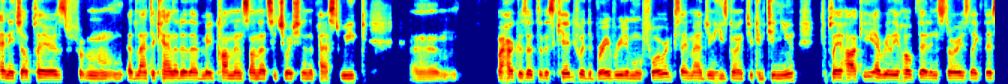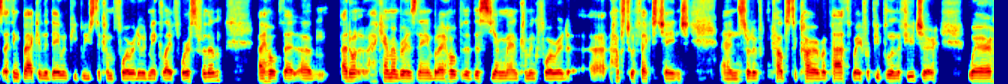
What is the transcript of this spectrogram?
NHL players from Atlantic Canada that made comments on that situation in the past week. Um, my heart goes out to this kid who had the bravery to move forward because I imagine he's going to continue to play hockey. I really hope that in stories like this, I think back in the day when people used to come forward, it would make life worse for them. I hope that um, I don't, I can't remember his name, but I hope that this young man coming forward uh, helps to affect change and sort of helps to carve a pathway for people in the future where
